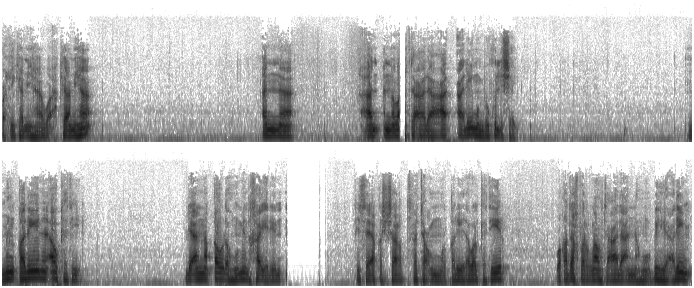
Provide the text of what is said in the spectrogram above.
وحكمها وأحكامها أن أن الله تعالى عليم بكل شيء. من قليل أو كثير. لأن قوله من خير في سياق الشرط فتعم القليل والكثير وقد أخبر الله تعالى أنه به عليم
